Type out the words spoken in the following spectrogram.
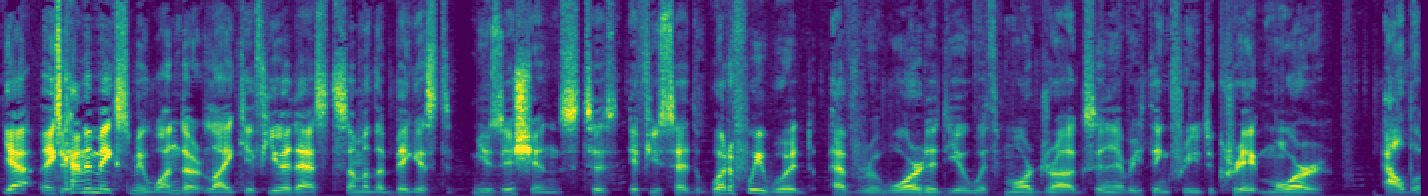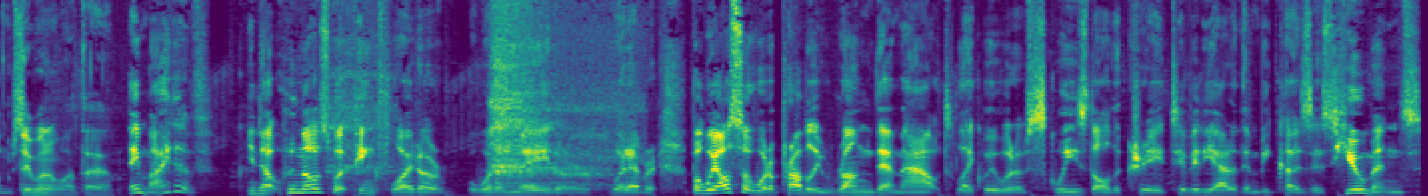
Yeah, it kind of makes me wonder. Like, if you had asked some of the biggest musicians to, if you said, "What if we would have rewarded you with more drugs and everything for you to create more albums?" They wouldn't want that. They might have. You know, who knows what Pink Floyd or would have made or whatever. But we also would have probably wrung them out. Like we would have squeezed all the creativity out of them because as humans,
